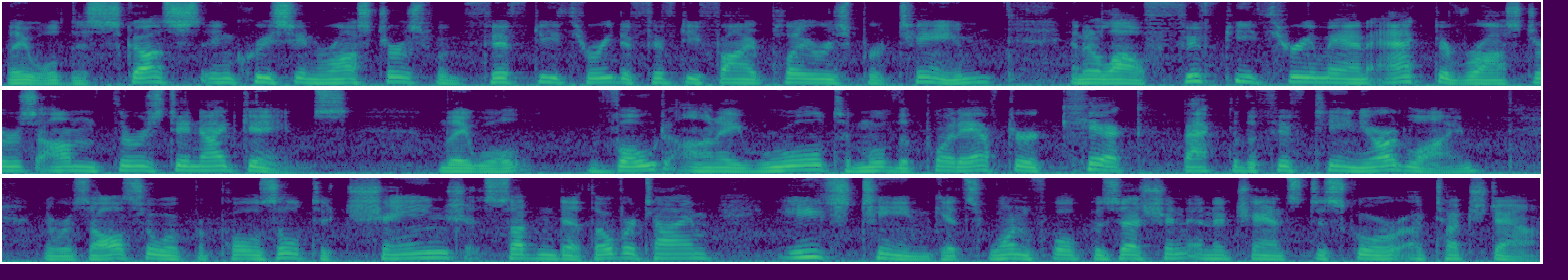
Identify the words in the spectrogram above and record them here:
They will discuss increasing rosters from 53 to 55 players per team and allow 53 man active rosters on Thursday night games. They will vote on a rule to move the point after a kick back to the 15 yard line. There is also a proposal to change sudden death overtime. Each team gets one full possession and a chance to score a touchdown.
